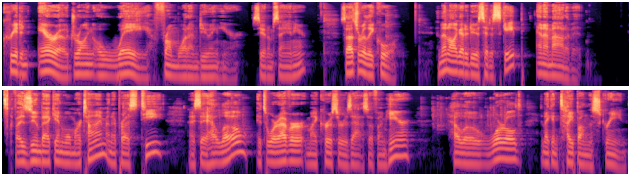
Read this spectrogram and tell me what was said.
create an arrow drawing away from what I'm doing here. See what I'm saying here? So that's really cool. And then all I got to do is hit escape and I'm out of it. If I zoom back in one more time and I press T and I say hello, it's wherever my cursor is at. So if I'm here, hello world, and I can type on the screen.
